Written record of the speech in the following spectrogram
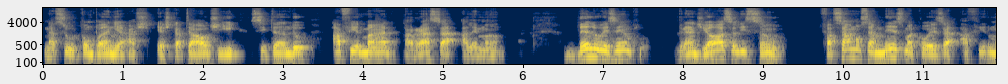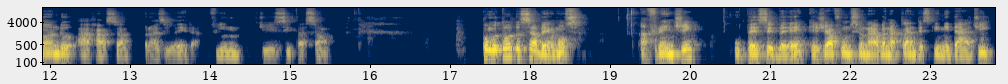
na sua campanha estatal de, citando, afirmar a raça alemã. Belo exemplo, grandiosa lição. Façamos a mesma coisa afirmando a raça brasileira. Fim de citação. Como todos sabemos, a frente, o PCB, que já funcionava na clandestinidade,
